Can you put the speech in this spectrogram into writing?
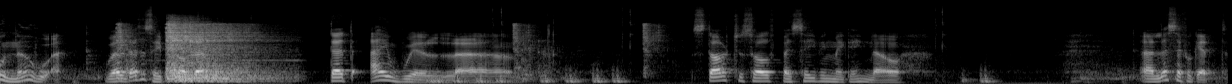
Oh no! Well, that is a problem that I will uh, start to solve by saving my game now. Unless I forget.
